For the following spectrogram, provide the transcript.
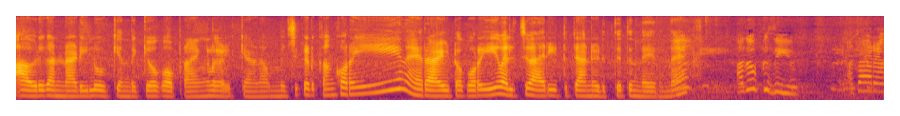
ആ ഒരു കണ്ണാടിയിൽ നോക്കി എന്തൊക്കെയോ കോപ്രായങ്ങൾ കളിക്കുകയാണ് ഉമ്മച്ചിക്ക് എടുക്കാൻ കുറേ നേരമായിട്ടോ കുറേ വലിച്ചു വാരി ഇട്ടിട്ടാണ് എടുത്തിട്ടുണ്ടായിരുന്നത് അതൊക്കെ ചെയ്യൂ. അതാരാ?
